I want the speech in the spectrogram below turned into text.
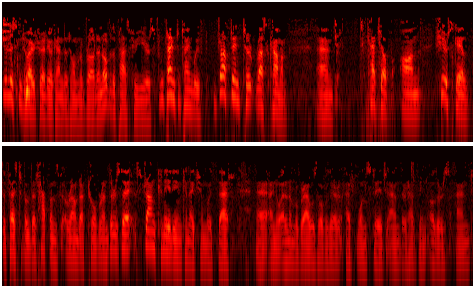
you listen to Irish Radio Canada Home and Abroad, and over the past few years, from time to time, we've dropped into Roscommon and to catch up on SiarScéal, the festival that happens around October, and there's a strong Canadian connection with that. Uh, I know Eleanor McGraw was over there at one stage, and there have been others. And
